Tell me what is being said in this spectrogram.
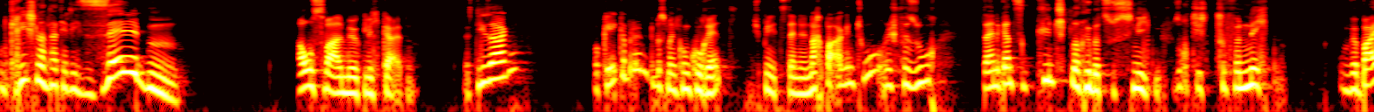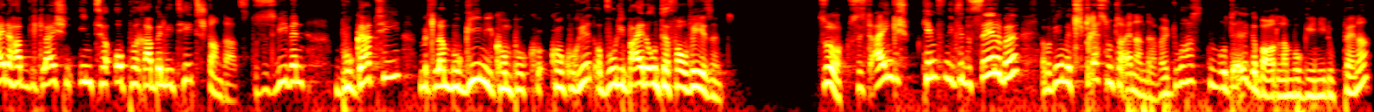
und Griechenland hat ja dieselben Auswahlmöglichkeiten. Das heißt, die sagen, okay, Gabriel, du bist mein Konkurrent, ich bin jetzt deine Nachbaragentur und ich versuche, deine ganzen Künstler rüber zu sneaken, ich versuche dich zu vernichten. Und wir beide haben die gleichen Interoperabilitätsstandards. Das ist wie wenn Bugatti mit Lamborghini konkurriert, obwohl die beide unter VW sind. So, das ist eigentlich kämpfen die für dasselbe, aber wir haben jetzt Stress untereinander, weil du hast ein Modell gebaut, Lamborghini, du Penner,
